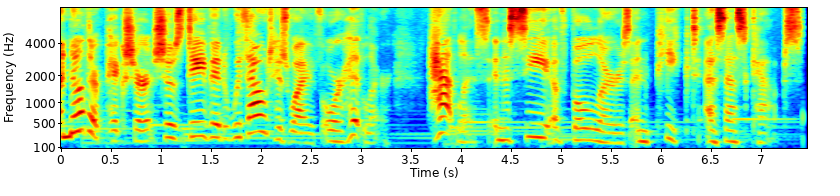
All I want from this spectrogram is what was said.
Another picture shows David without his wife or Hitler, hatless in a sea of bowlers and peaked SS caps.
